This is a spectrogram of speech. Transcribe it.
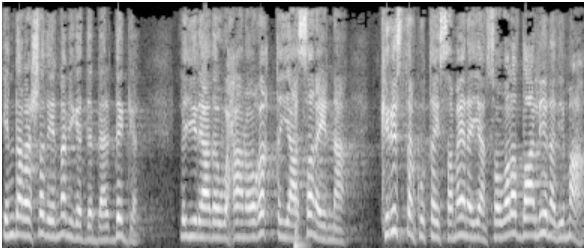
in dhalashadii nabiga dabaaldega la yidhaahdo waxaan oga qiyaasanaynaa kiristanku tay samaynayaan soo wala daaliinadii ma aha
